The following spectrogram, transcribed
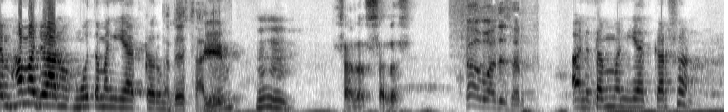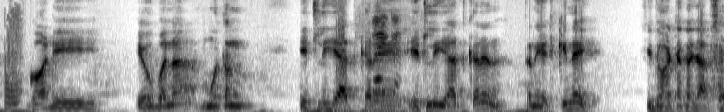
એમ સમજવાનું હું તમને યાદ કરું. સરસ સરસ. સર? અને તમે મને યાદ કરશો ને. ગોડી એવું બના હું તમને એટલી યાદ કરે એટલી યાદ કરે ને તને એટકી નહીં સીધો અટક જ આપશે.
